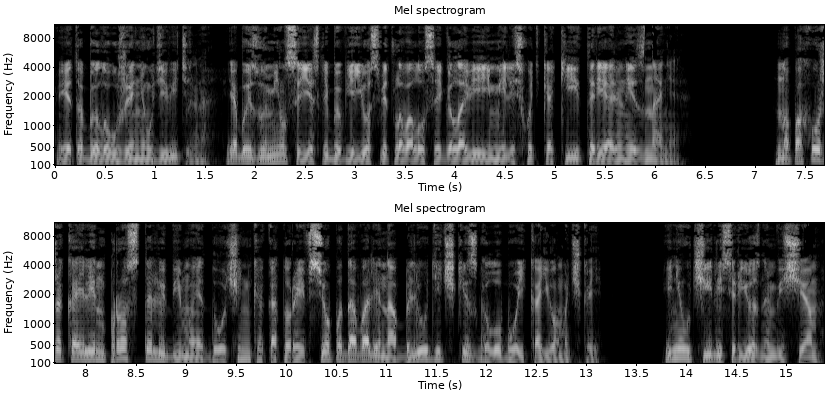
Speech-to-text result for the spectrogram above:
и это было уже неудивительно. Я бы изумился, если бы в ее светловолосой голове имелись хоть какие-то реальные знания. Но, похоже, Кайлин просто любимая доченька, которой все подавали на блюдечке с голубой каемочкой. И не учили серьезным вещам,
